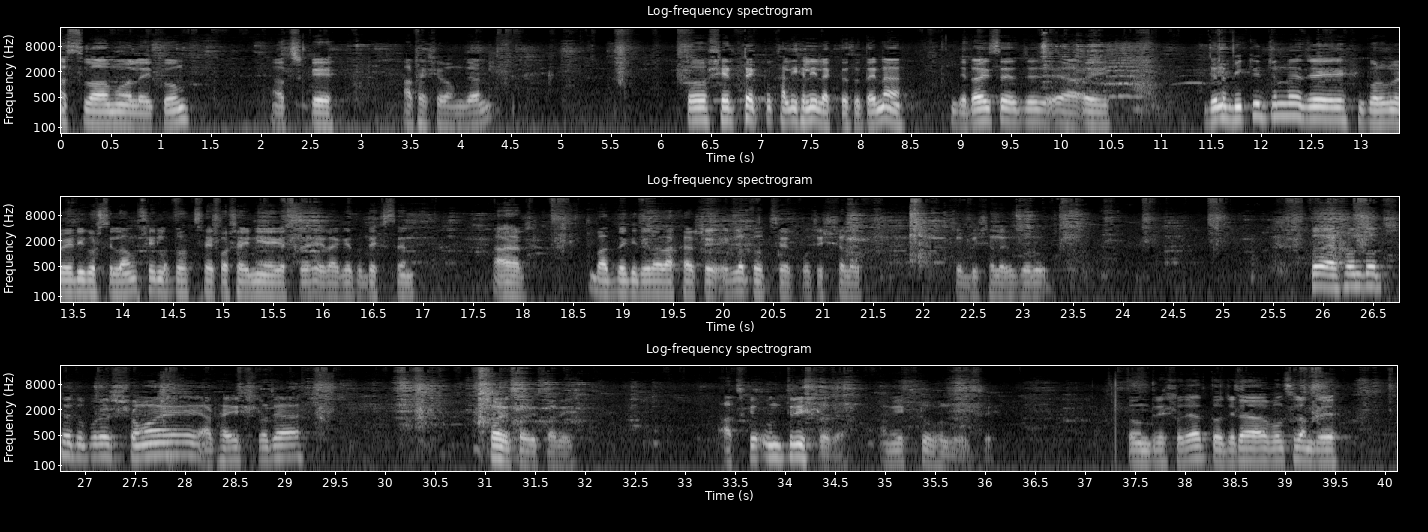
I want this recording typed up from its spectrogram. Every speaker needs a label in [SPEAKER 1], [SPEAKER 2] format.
[SPEAKER 1] আসসালামু আলাইকুম। আজকে আঠাশে রমজান। তো শেডটা একটু খালি খালি লাগতেছে, তাই না? যেটা হয়েছে যে ওই যেগুলো বিক্রির জন্য যে গরুগুলো রেডি করছিলাম, সেগুলো তো হচ্ছে কষাই নিয়ে গেছে, এর আগে তো দেখছেন। আর বাদ বাকি যেগুলো রাখা সে এগুলো তো হচ্ছে পঁচিশ সালের, চব্বিশ সালের গরু। তো এখন তো হচ্ছে দুপুরের সময়, আঠাইশ রোজা সরি সরি সরি আজকে উনত্রিশ রোজা। আমি একটু ভুল বলছি। তো উনত্রিশ রোজা, তো যেটা বলছিলাম যে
